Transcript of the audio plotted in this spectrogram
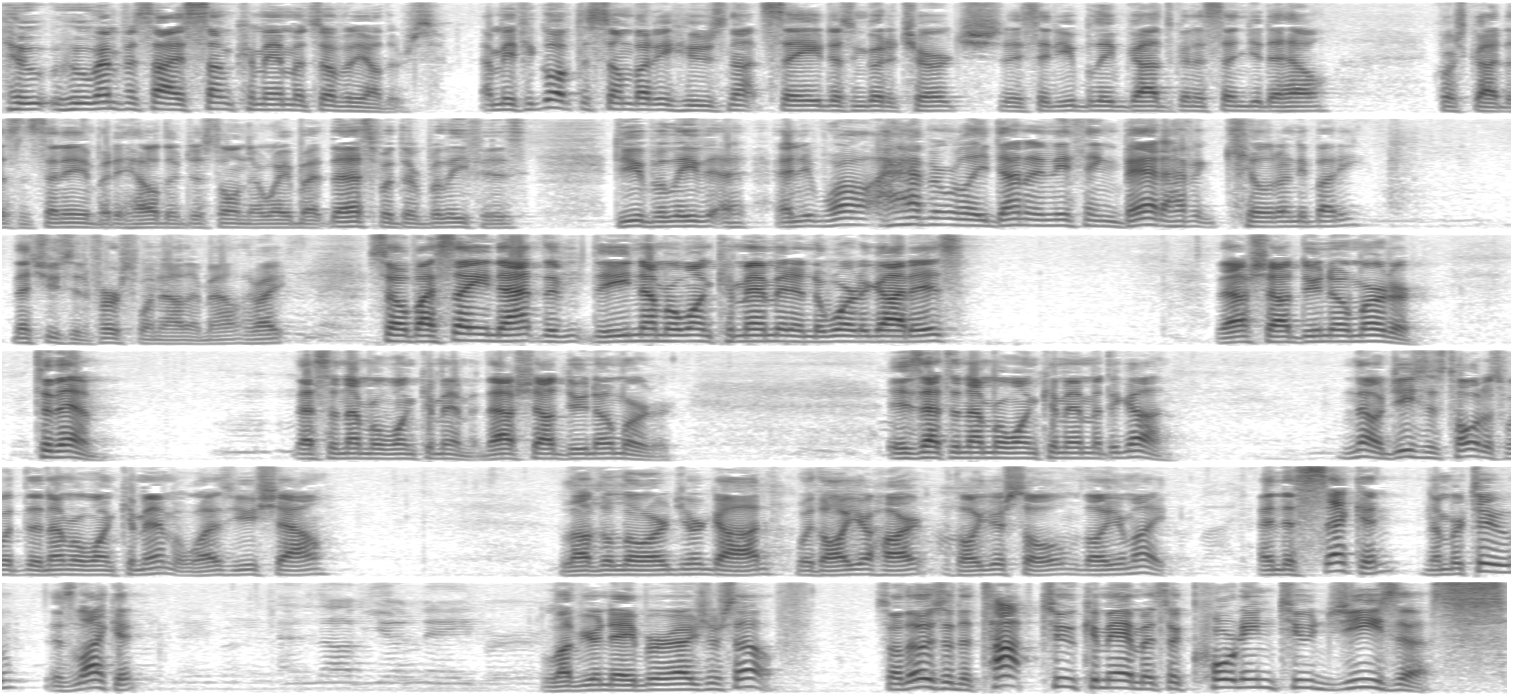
who, who emphasize some commandments over the others? I mean, if you go up to somebody who's not saved, doesn't go to church, they say, Do you believe God's going to send you to hell? Of course, God doesn't send anybody to hell, they're just on their way, but that's what their belief is. Do you believe? Uh, and, well, I haven't really done anything bad, I haven't killed anybody. That's usually the first one out of their mouth, right? So, by saying that, the, the number one commandment in the Word of God is, Thou shalt do no murder to them. That's the number one commandment. Thou shalt do no murder. Is that the number one commandment to God? No, Jesus told us what the number one commandment was. You shall love the Lord your God with all your heart, with all your soul, with all your might. And the second, number two, is like it. Love your neighbor. Love your neighbor as yourself. So those are the top two commandments according to Jesus.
